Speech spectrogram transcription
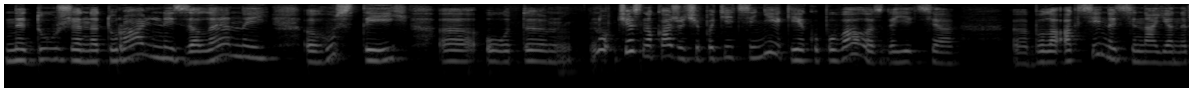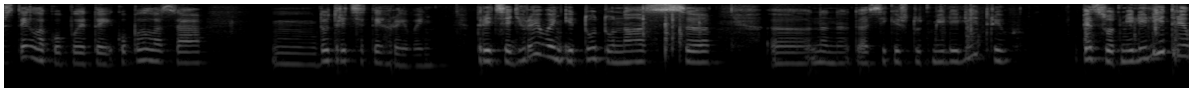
не дуже натуральний, зелений, е, густий. Е, От, ем, ну, чесно кажучи, по тій ціні, які я купувала, здається, е, була акційна ціна, я не встигла купити і купила за до 30 гривень. 30 гривень, і тут у нас е, е, скільки ж тут мілілітрів? 500 мілілітрів.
